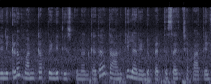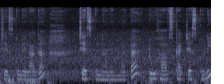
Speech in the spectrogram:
నేను ఇక్కడ వన్ కప్ పిండి తీసుకున్నాను కదా దానికి ఇలా రెండు పెద్ద సైజ్ చపాతీలు చేసుకునేలాగా చేసుకున్నాను అనమాట టూ హాఫ్స్ కట్ చేసుకొని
